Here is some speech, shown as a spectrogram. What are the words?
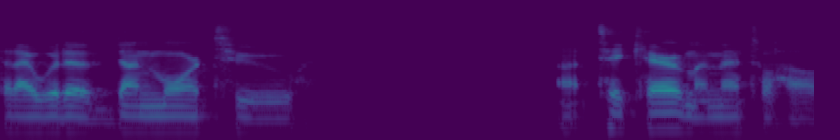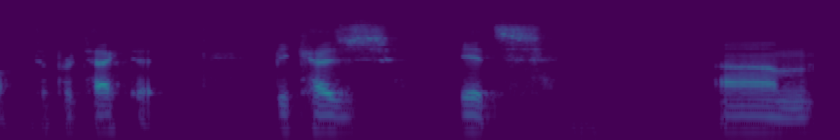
that I would have done more to uh, take care of my mental health, to protect it, because it's um,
